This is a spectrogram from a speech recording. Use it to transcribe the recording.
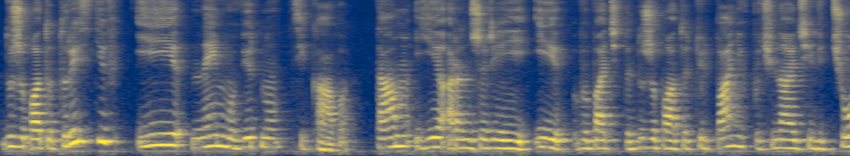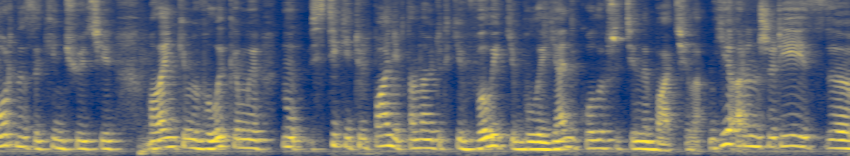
Дуже багато туристів і неймовірно цікаво. Там є оранжереї, і ви бачите дуже багато тюльпанів, починаючи від чорних, закінчуючи маленькими, великими. Ну, стільки тюльпанів, там навіть такі великі були, я ніколи в житті не бачила. Є оранжереї з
